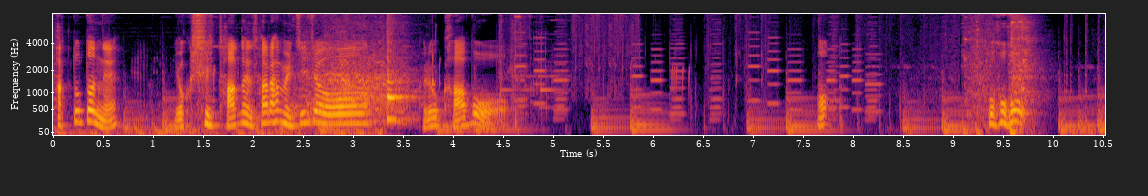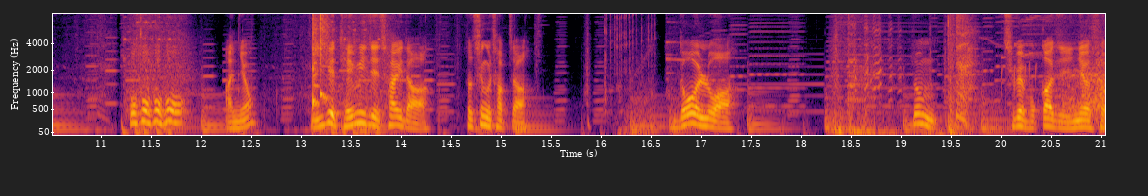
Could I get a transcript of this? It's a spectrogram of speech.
닭도 떴네. 역시 닭은 사람을 찢어. 그리고 갑오. 어? 호호호 호호호호 안녕? 이게 데미지의 차이다 저 친구 잡자 너 일로와 좀 집에 못 가지 이 녀석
